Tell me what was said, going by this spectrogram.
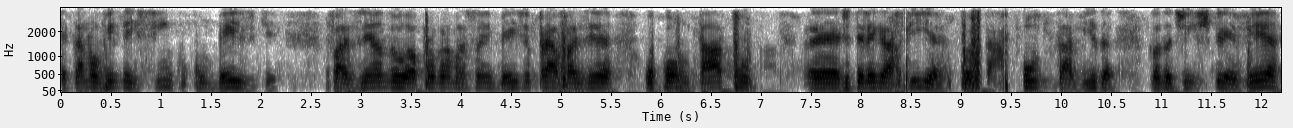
TK95 com Basic, fazendo a programação em Basic para fazer o contato é, de telegrafia. Pô, eu ficava puto da vida quando eu tinha que escrever.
